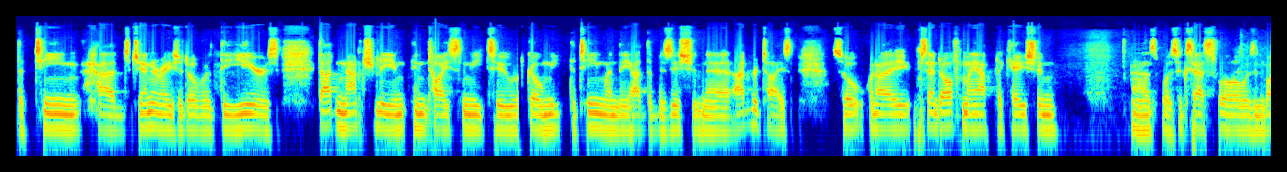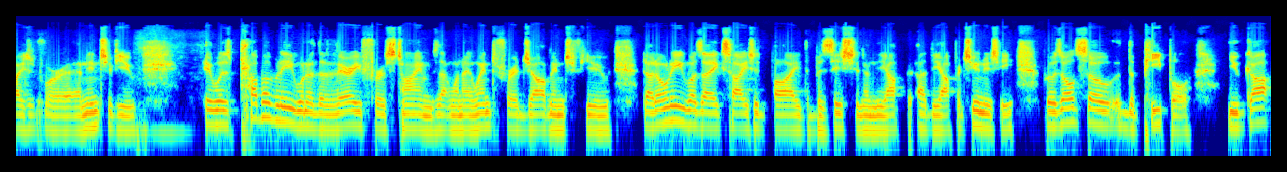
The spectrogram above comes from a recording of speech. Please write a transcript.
the team had generated over the years, that naturally enticed me to go meet the team when they had the position uh, advertised. So when I sent off my application, as was successful, I was invited for an interview it was probably one of the very first times that when I went for a job interview, not only was I excited by the position and the op- uh, the opportunity, but it was also the people. You got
